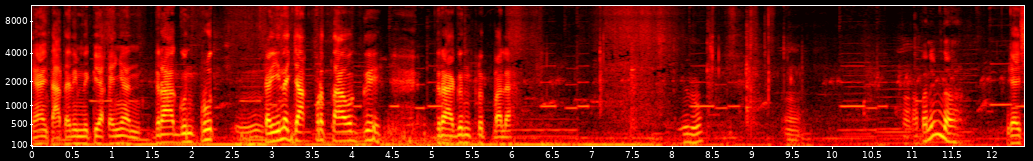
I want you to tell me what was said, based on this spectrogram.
Yan, tatanim ni Kuya Kenyan. Dragon fruit. Mm. Kanina jackfruit tawag ko eh. Dragon fruit pala. Yun oh. Oh. Nakatanim na. Guys,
